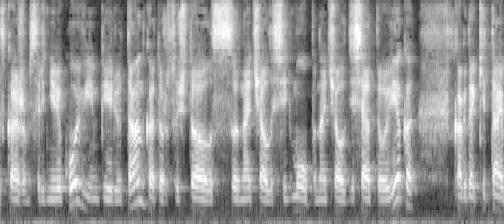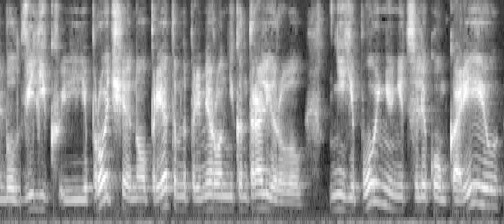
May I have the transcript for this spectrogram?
скажем, Средневековье, империю Тан, которая существовала с начала 7 по начало 10 века, когда Китай был велик и прочее, но при этом, например, он не контролировал ни Японию, ни целиком Корею.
